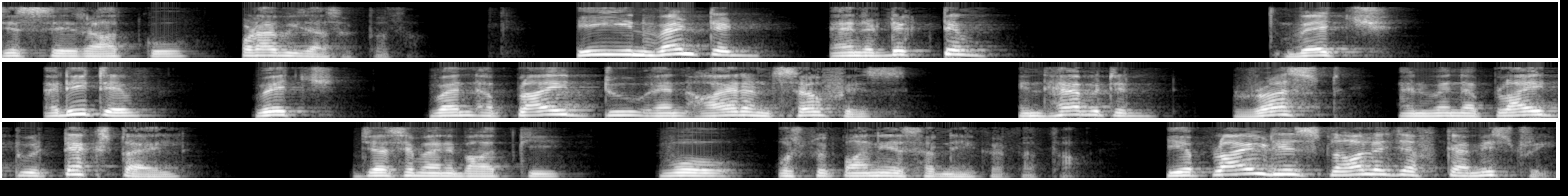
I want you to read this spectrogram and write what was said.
जिससे रात को पढ़ा भी जा सकता था। He invented an addictive which additive which when applied to an iron surface inhabited rust and when applied to a textile जैसे मैंने बात की वो उस पर पानी असर नहीं करता था He applied his knowledge of chemistry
